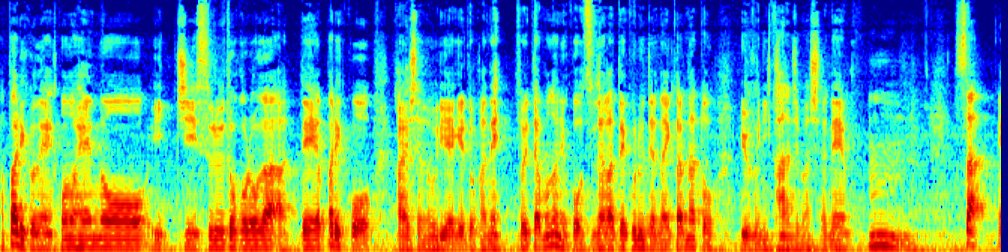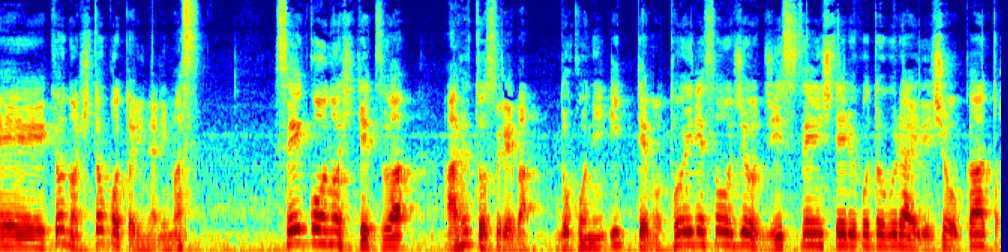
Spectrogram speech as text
やっぱりこ、ね、この辺の一致するところがあってやっぱりこう会社の売り上げとかねそういったものにこうつながってくるんじゃないかなというふうに感じましたね。うん。さあ、えー今日の一言になります。成功の秘訣はあるとすればどこに行ってもトイレ掃除を実践していることぐらいでしょうかと。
